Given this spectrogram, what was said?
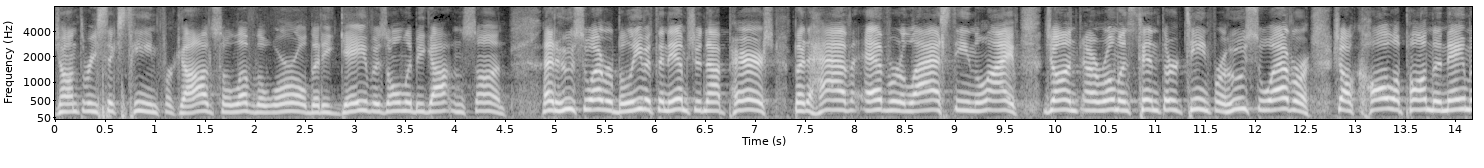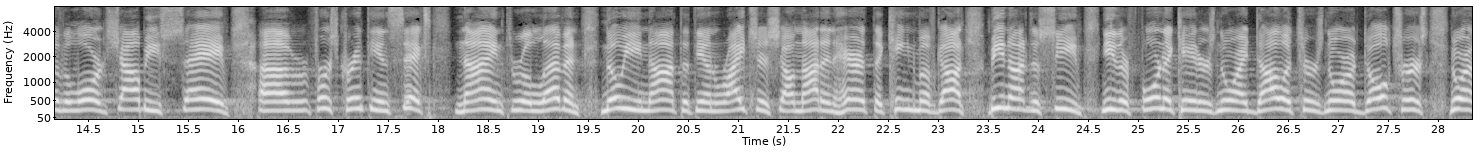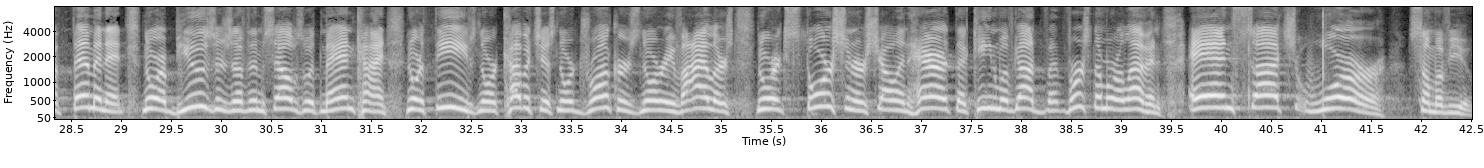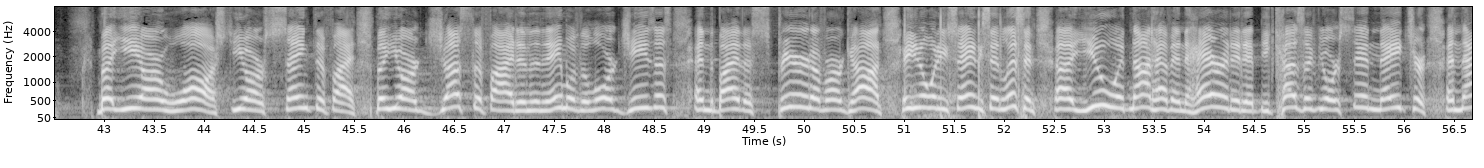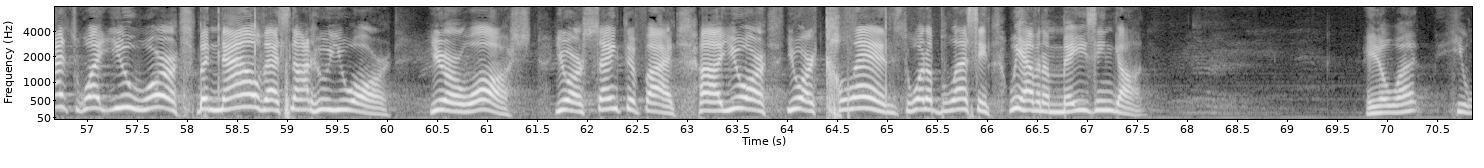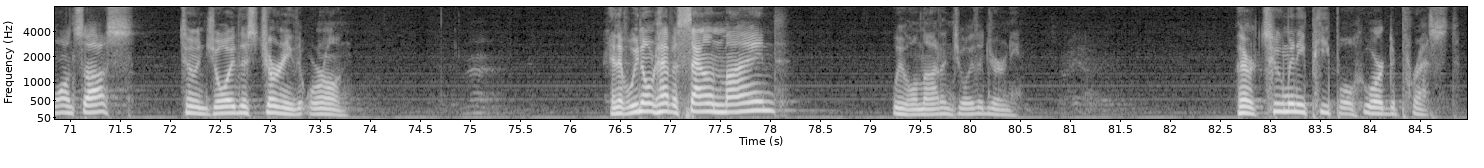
John 3:16 For God so loved the world that he gave his only begotten son that whosoever believeth in him should not perish but have everlasting life. John uh, Romans 10:13 For whosoever shall call upon the name of the Lord shall be saved. Uh, 1 Corinthians 6 9 through 11 Know ye not that the unrighteous shall not inherit the kingdom of God? Be not deceived, neither fornicators nor idolaters nor adulterers nor effeminate nor abusers of themselves with mankind, nor thieves, nor covetous, nor drunkards, nor revilers, nor extortioners shall inherit the kingdom of God. Verse number 11, and such were some of you. But ye are washed, ye are sanctified, but ye are justified in the name of the Lord Jesus and by the Spirit of our God. And you know what he's saying? He said, Listen, uh, you would not have inherited it because of your sin nature, and that's what you were, but now that's not who you are. You are washed. You are sanctified. Uh, you, are, you are cleansed. What a blessing. We have an amazing God. And you know what? He wants us to enjoy this journey that we're on. And if we don't have a sound mind, we will not enjoy the journey. There are too many people who are depressed.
